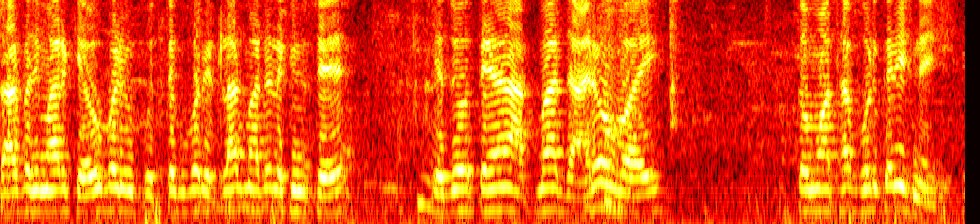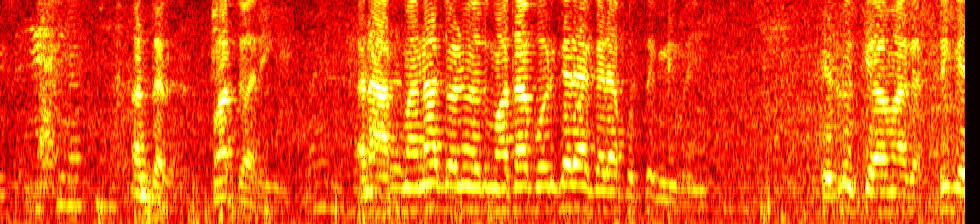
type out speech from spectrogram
ત્યાર પછી મારે કેવું પડ્યું પુસ્તક ઉપર એટલા જ માટે લખ્યું છે કે જો ત્યાં આત્મા જાણ્યો હોય તો માથાફોડ કરીશ નહીં. અંદર વાંચવાની. અને આત્મા ના જાણ્યો હોય તો માથાફોડ કર્યા કર્યા પુસ્તકની ભાઈ એટલું જ કહેવા માંગે. શું કે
